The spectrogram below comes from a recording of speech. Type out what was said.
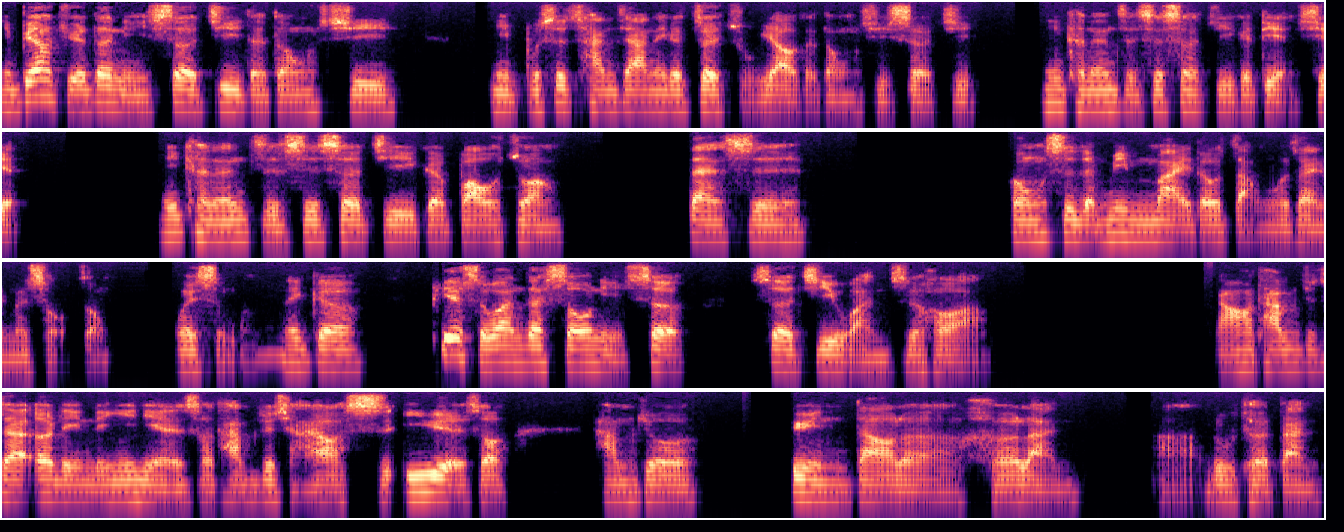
你不要觉得你设计的东西，你不是参加那个最主要的东西设计，你可能只是设计一个电线，你可能只是设计一个包装，但是公司的命脉都掌握在你们手中。为什么？那个 PS One 在收你设设计完之后啊，然后他们就在二零零一年的时候，他们就想要十一月的时候，他们就运到了荷兰啊鹿特丹，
